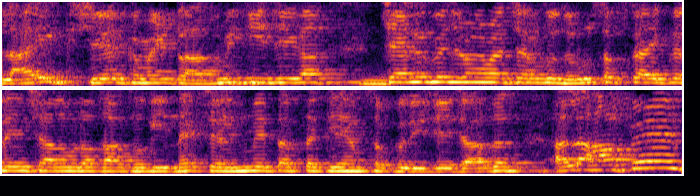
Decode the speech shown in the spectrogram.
लाइक शेयर कमेंट लाजमी कीजिएगा। चैनल पे जो हमारे चैनल को ज़रूर सब्सक्राइब करें इंशाल्लाह मुलाकात होगी। नेक्स्ट चैलेंज में तब तक के लिए हम सबको दीजिए इजाज़त। अल्लाह हाफिज।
